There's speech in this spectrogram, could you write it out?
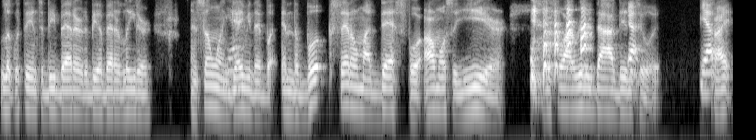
look within, to be better, to be a better leader. And someone yeah. gave me that book, and the book sat on my desk for almost a year before I really dived into yeah. it. Yeah. Right.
